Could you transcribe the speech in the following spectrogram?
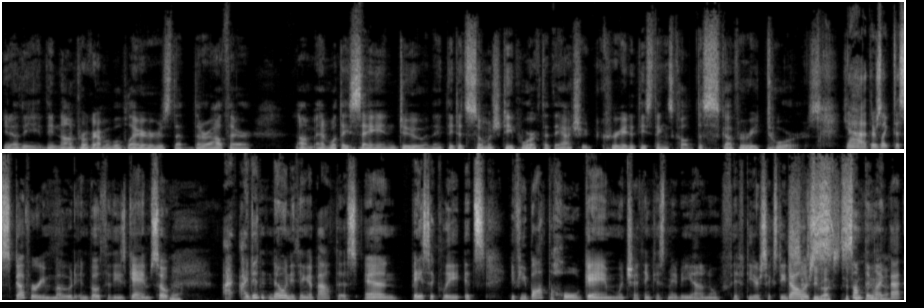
you know the the non-programmable players that that are out there, um, and what they say and do, and they they did so much deep work that they actually created these things called discovery tours. Yeah, there's like discovery mode in both of these games. So Yeah. I, I didn't know anything about this. And basically it's if you bought the whole game, which I think is maybe, I don't know, fifty or sixty dollars, 60 bucks something like yeah. that,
